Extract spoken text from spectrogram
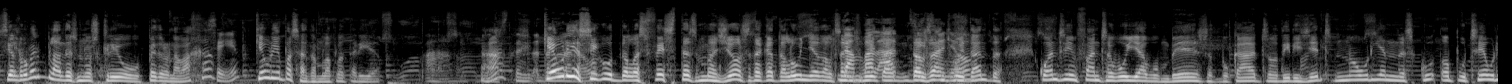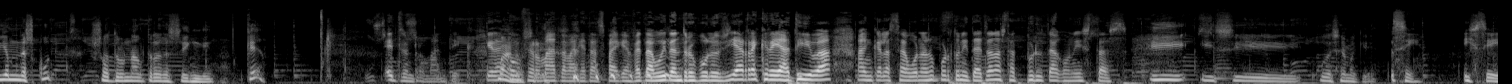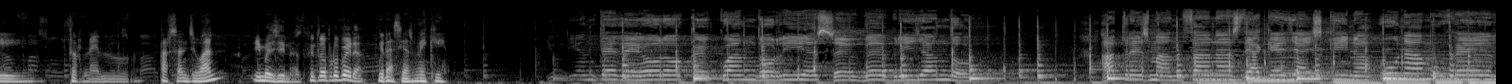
Si el Robert Blades no escriu Pedro Navaja, Sí. què hauria passat amb la plateria? Ah, Ah? tens Què hauria sigut de les festes majors de Catalunya dels anys, D'embalat, 80, dels sí, anys senyor. 80? Quants infants avui hi ha bombers, advocats o dirigents no haurien nascut, o potser hauríem nascut sota un altre designi? Què? Ets un romàntic. Queda Bueno, confirmat amb aquest espai que hem fet avui d'antropologia recreativa en què les segones oportunitats han estat protagonistes. I, I si ho deixem aquí? Sí. I si tornem per Sant Joan? Imagina't. Fins la propera. Gràcies, Miqui. Un diente de oro que cuando ríe se ve brillando. A tres manzanas de aquella esquina una mujer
